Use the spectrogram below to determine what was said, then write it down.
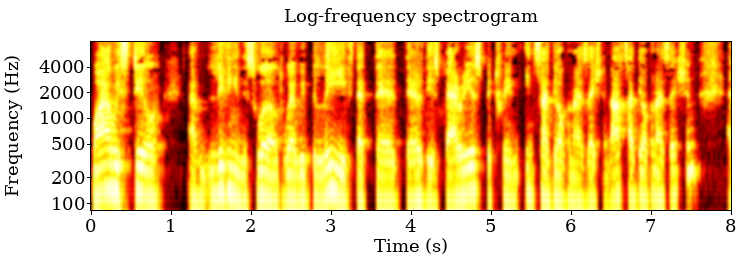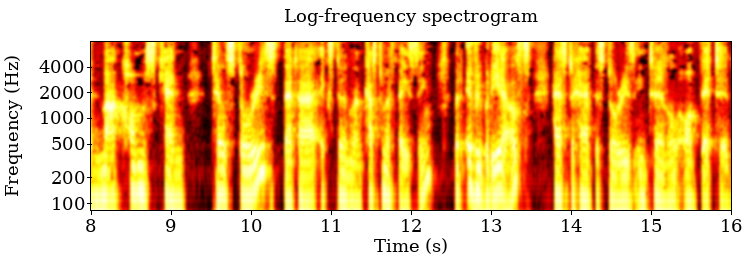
Why are we still um, living in this world where we believe that there, there are these barriers between inside the organization and outside the organization, and Marcoms can tell stories that are external and customer facing, but everybody else has to have the stories internal or vetted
